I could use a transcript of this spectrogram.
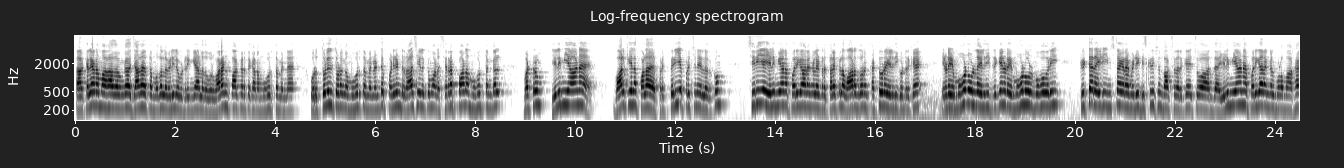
கல்யாணமாகாதவங்க ஜாதகத்தை முதல்ல வெளியில் விடுறீங்க அல்லது ஒரு வரன் பார்க்கறதுக்கான முகூர்த்தம் என்ன? ஒரு தொழில் தொடங்க முகூர்த்தம் என்னன்ட்டு பன்னிரெண்டு ராசிகளுக்குமான சிறப்பான முகூர்த்தங்கள் மற்றும் எளிமையான வாழ்க்கையில் பல பிர- பெரிய பிரச்சனைகள் இருக்கும். சிறிய எளிமையான பரிகாரங்கள் என்ற தலைப்பில் வாரந்தோறும் கட்டுரை எழுதி கொண்டிருக்கேன். என்னுடைய முகநூலில் எழுதிட்டு இருக்கேன் என்னுடைய முகநூல் முகவரி twitter ID Instagram ID description பாக்ஸில் இருக்குது ஸோ அந்த எளிமையான பரிகாரங்கள் மூலமாக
